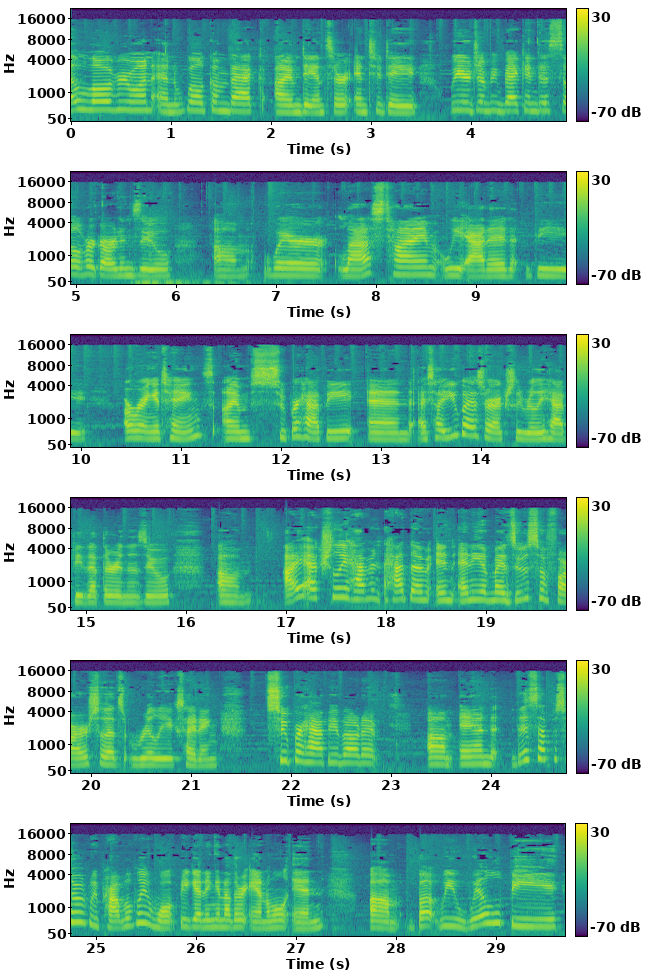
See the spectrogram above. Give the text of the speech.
Hello everyone and welcome back. I'm Dancer and today we are jumping back into Silver Garden Zoo um, where last time we added the orangutans. I'm super happy and I saw you guys are actually really happy that they're in the zoo. Um, I actually haven't had them in any of my zoos so far so that's really exciting. Super happy about it. Um, and this episode we probably won't be getting another animal in. Um, but we will be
